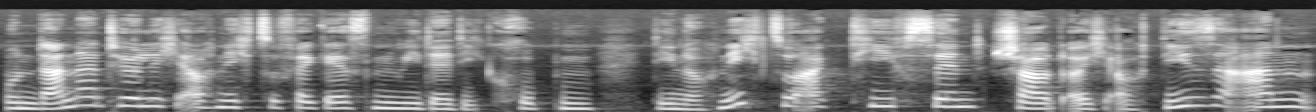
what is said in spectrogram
Und dann natürlich auch nicht zu vergessen, wieder die Gruppen, die noch nicht so aktiv sind. Schaut euch auch diese an.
